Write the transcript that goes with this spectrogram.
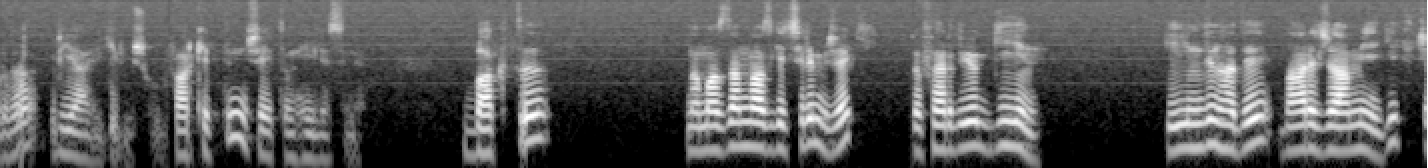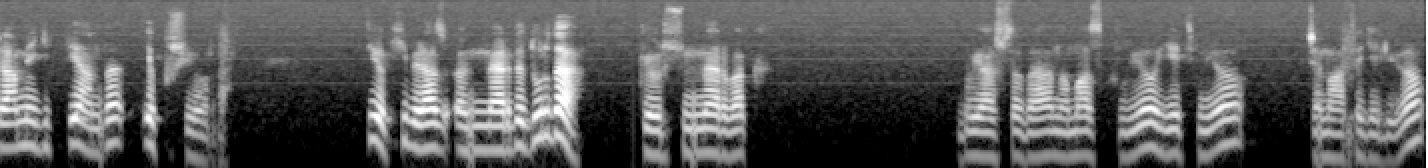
Burada riyaya girmiş olur. Fark ettin mi şeytan hilesini? Baktı namazdan vazgeçiremeyecek. Bu sefer diyor giyin. Giyindin hadi bari camiye git. Camiye gittiği anda yapışıyor orada. Diyor ki biraz önlerde dur da görsünler bak. Bu yaşta daha namaz kılıyor yetmiyor. Cemaate geliyor.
